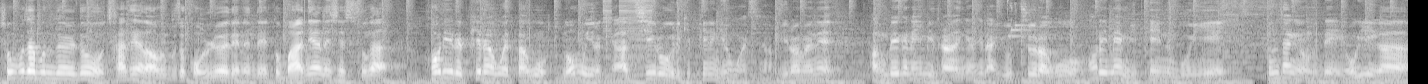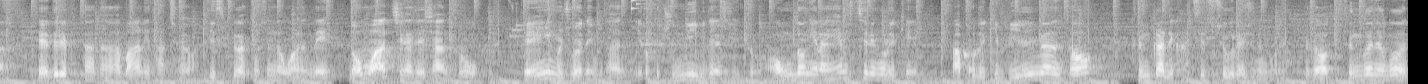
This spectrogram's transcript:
초보자분들도 자세가 나오면 무조건 올려야 되는데 또 많이 하는 실수가 허리를 피라고 했다고 너무 이렇게 아치로 이렇게 피는 경우가 있어요. 이러면은 광배근에 힘이 들어가는 게 아니라 요추라고 허리 맨 밑에 있는 부위에 손상이 오는데 여기가 데드리프트 하다가 많이 다쳐요. 디스크가 터진다고 하는데 너무 아치가 되지 않도록 배에 힘을 줘야 됩니다. 이렇게 중립이 될 수 있도록 엉덩이랑 햄스트링으로 이렇게 앞으로 이렇게 밀면서 등까지 같이 수축을 해주는 거예요. 그래서 등 근육은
